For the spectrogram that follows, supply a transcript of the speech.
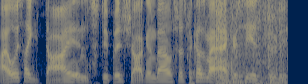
I always, like, die in stupid shotgun battles just because my accuracy is booty.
